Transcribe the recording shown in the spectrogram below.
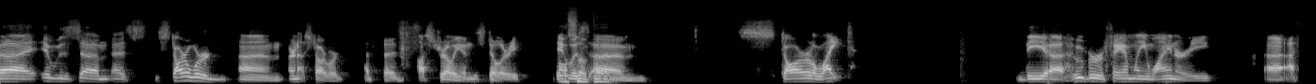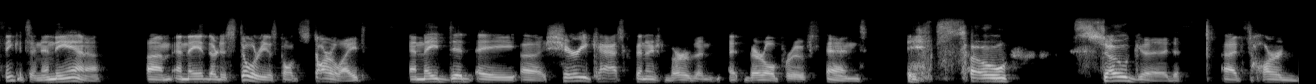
Uh, it was um, a Starward, um, or not Starward. That's the Australian distillery. It Also was good. um, Starlight. The uh, Huber family winery. Uh, I think it's in Indiana. Um, and they their distillery is called Starlight and they did a uh, sherry cask finished bourbon at barrel proof and it's so so good uh, it's hard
